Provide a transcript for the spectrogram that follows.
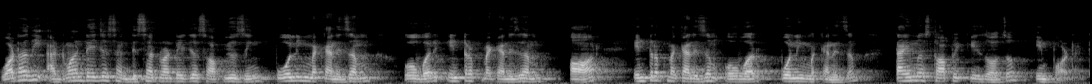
What are the advantages and disadvantages of using polling mechanism over interrupt mechanism or interrupt mechanism over polling mechanism. Timers topic is also important.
